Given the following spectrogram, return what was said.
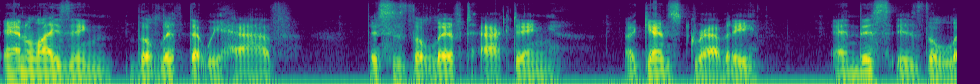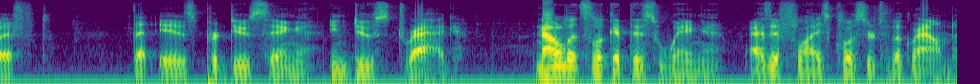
analyzing the lift that we have, this is the lift acting against gravity, and this is the lift that is producing induced drag. Now let's look at this wing as it flies closer to the ground.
